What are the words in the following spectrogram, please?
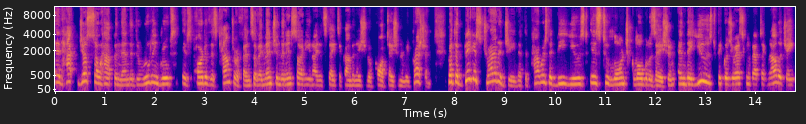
it ha- just so happened then that the ruling groups is part of this counteroffensive. I mentioned that inside the United States, a combination of co-optation and repression. But the biggest strategy that the powers that be used is to launch globalization. And they used, because you're asking about technology,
